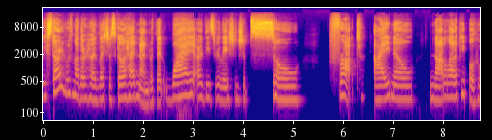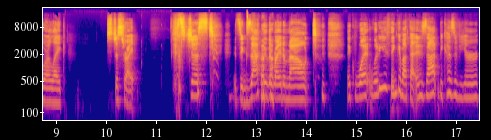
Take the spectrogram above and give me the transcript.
We started with motherhood. Let's just go ahead and end with it. Why are these relationships so fraught? I know not a lot of people who are like, it's just right. It's just, it's exactly the right amount. like, what, what do you think about that? And is that because of your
